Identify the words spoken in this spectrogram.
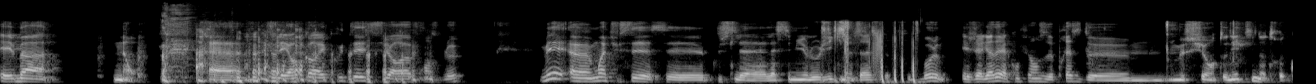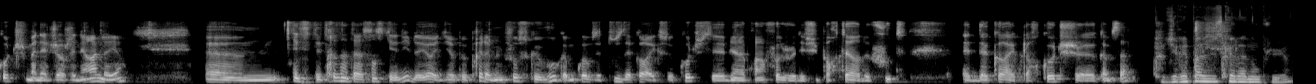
Eh ben, non. Euh, je l'ai encore écouté sur euh, France Bleu. Mais euh, moi, tu sais, c'est plus la, la sémiologie qui m'intéresse que le football. Et j'ai regardé la conférence de presse de euh, Monsieur Antonetti, notre coach, manager général d'ailleurs. Euh, et c'était très intéressant ce qu'il a dit. D'ailleurs, il dit à peu près la même chose que vous, comme quoi vous êtes tous d'accord avec ce coach. C'est bien la première fois que je vois des supporters de foot être d'accord avec leur coach euh, comme ça. Je dirais pas jusque-là non plus. hein.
